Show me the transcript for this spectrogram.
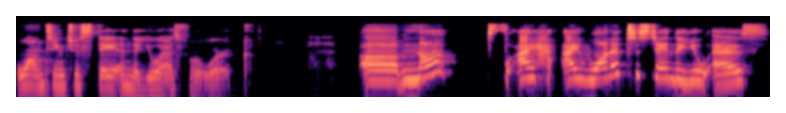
wanting to stay in the US for work? um not i i wanted to stay in the us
